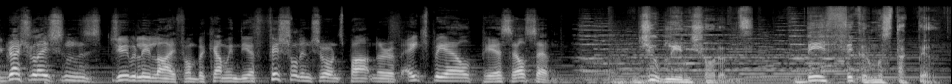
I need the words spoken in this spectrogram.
Congratulations, Jubilee Life, on becoming the official insurance partner of HBL PSL 7. Jubilee Insurance. be बेफिक्र मुस्तकबिल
